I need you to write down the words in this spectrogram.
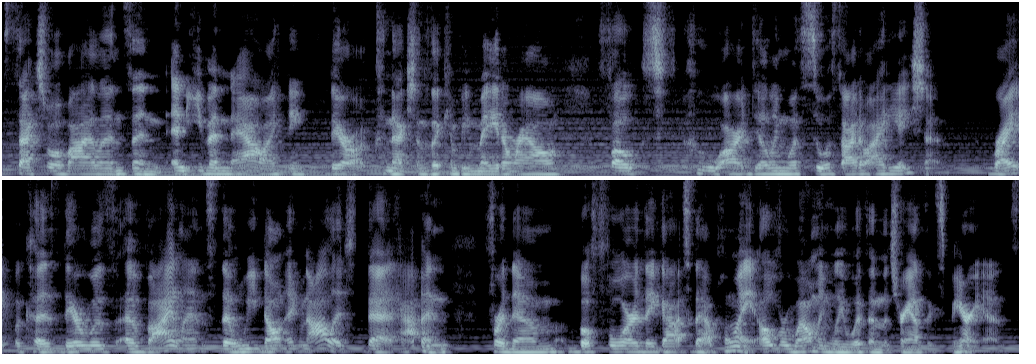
sexual violence. And, and even now, I think there are connections that can be made around folks who are dealing with suicidal ideation, right? Because there was a violence that we don't acknowledge that happened for them before they got to that point, overwhelmingly within the trans experience.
